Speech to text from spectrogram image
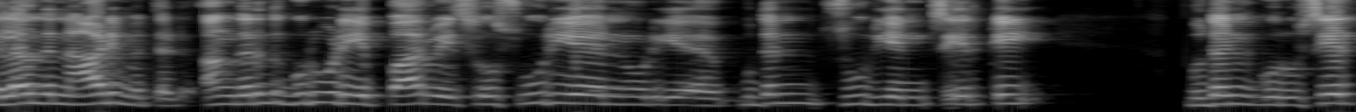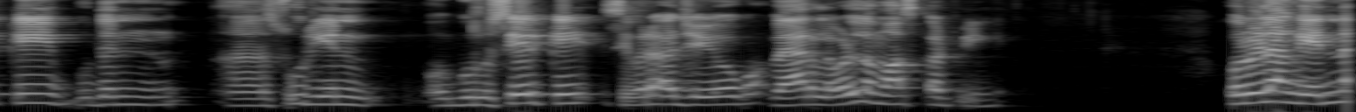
இதெல்லாம் வந்து நாடி மெத்தடு அங்கிருந்து குருவுடைய பார்வை ஸோ சூரியனுடைய புதன் சூரியன் சேர்க்கை புதன் குரு சேர்க்கை புதன் சூரியன் குரு சேர்க்கை சிவராஜ யோகம் வேற லெவல்ல மாஸ் காட்டுவீங்க. ஒருவேளை அங்க என்ன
